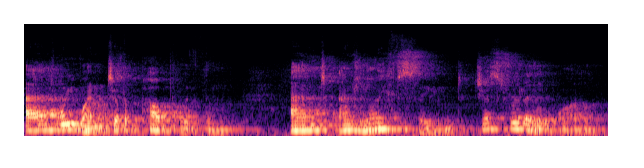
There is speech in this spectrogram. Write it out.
And we went to the pub with them. And, and life seemed, just for a little while,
